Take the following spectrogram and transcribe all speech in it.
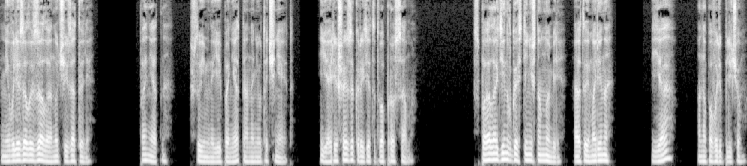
не вылезал из зала, а ночью из отеля. Понятно. Что именно ей понятно, она не уточняет. Я решаю закрыть этот вопрос сам. Спал один в гостиничном номере. А ты, Марина? Я? Она поводит плечом.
